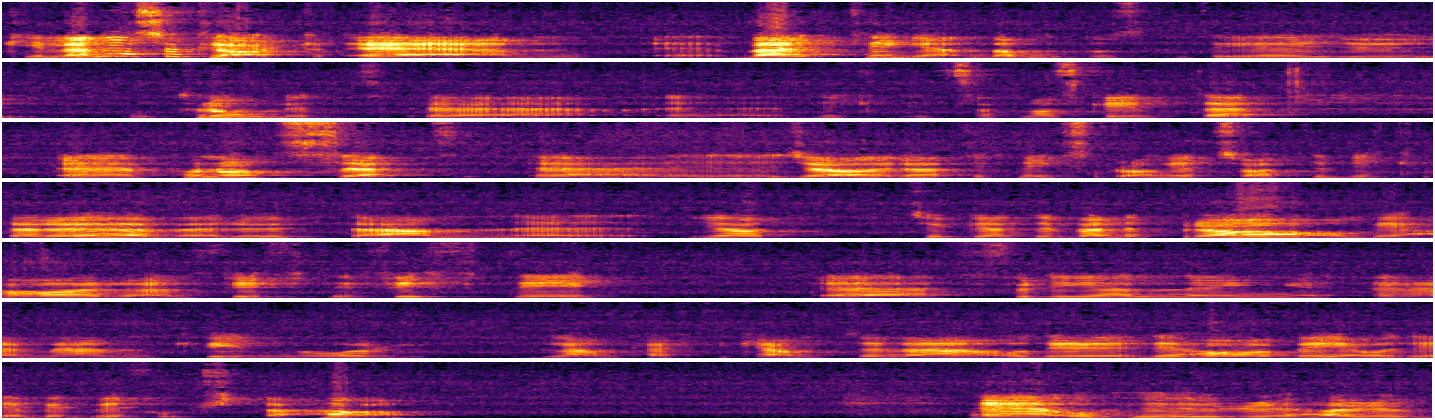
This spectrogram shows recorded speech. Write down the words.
killarna såklart. Ehm, eh, verkligen. De, det är ju otroligt eh, viktigt. Så att man ska inte Eh, på något sätt eh, göra tekniksprånget så att det viktar över. Utan eh, jag tycker att det är väldigt bra om vi har en 50-50 fördelning män, kvinnor bland praktikanterna och det, det, har vi och det vill vi fortsätta ha. Eh, och hur har det,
